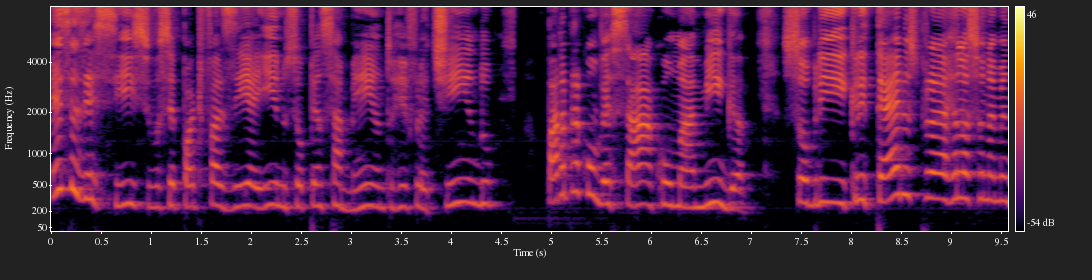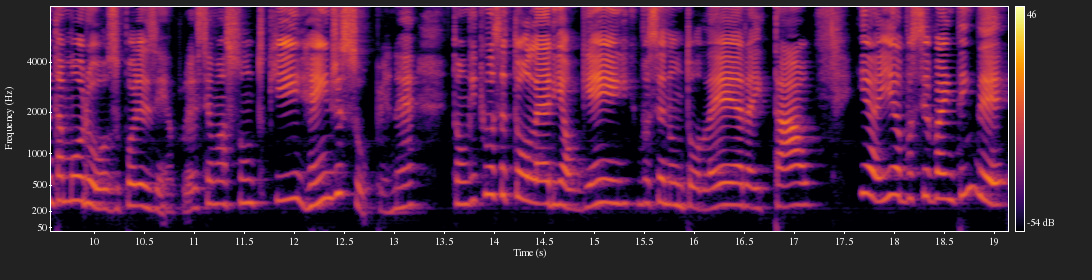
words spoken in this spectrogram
Esse exercício você pode fazer aí no seu pensamento, refletindo. Para para conversar com uma amiga sobre critérios para relacionamento amoroso, por exemplo. Esse é um assunto que rende super, né? Então, o que, que você tolera em alguém, o que, que você não tolera e tal. E aí você vai entender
